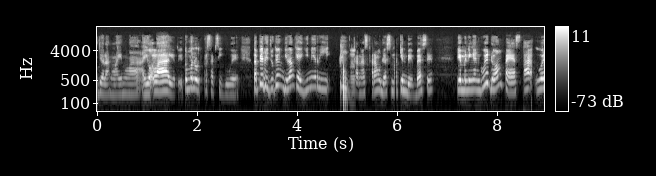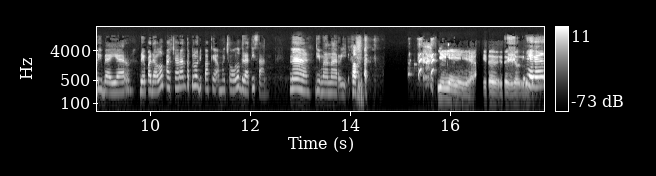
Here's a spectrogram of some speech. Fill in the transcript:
jalan lain lah. Ayo lah gitu. Itu menurut persepsi gue. Tapi ada juga yang bilang kayak gini ri. Karena sekarang udah semakin bebas ya. Ya mendingan gue dong PSK gue dibayar. Daripada lo pacaran tapi lo dipakai sama cowok lo gratisan. Nah gimana ri? Iya iya iya iya. itu itu itu itu Iya kan?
